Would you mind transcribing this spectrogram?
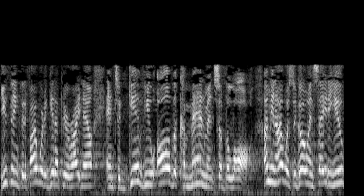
You think that if I were to get up here right now and to give you all the commandments of the law, I mean, I was to go and say to you,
